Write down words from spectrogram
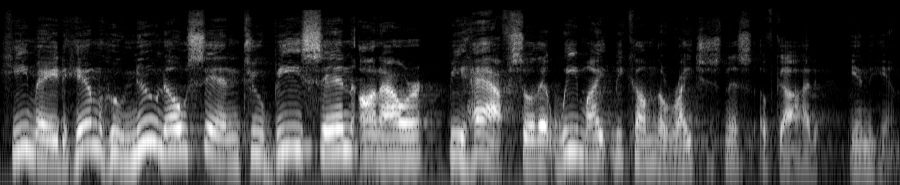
He made him who knew no sin to be sin on our behalf, so that we might become the righteousness of God in him.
